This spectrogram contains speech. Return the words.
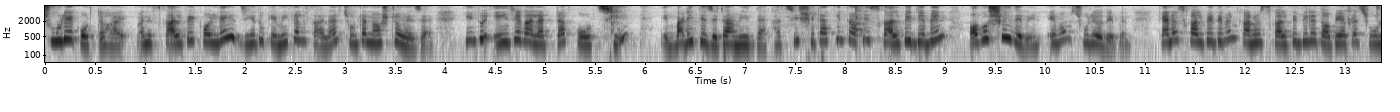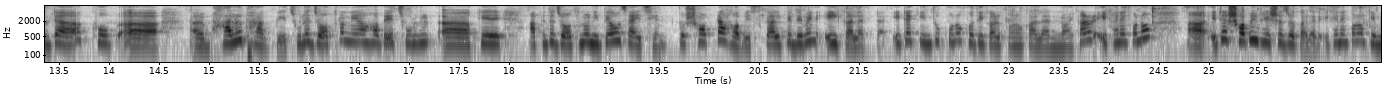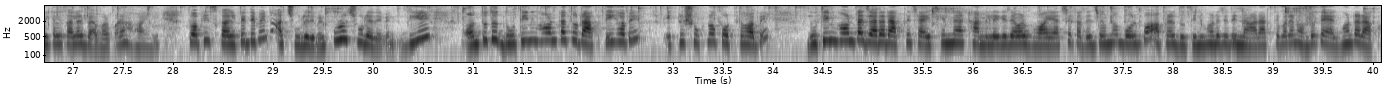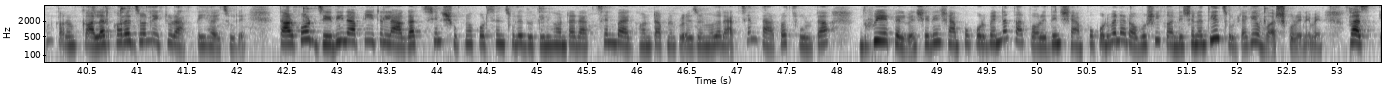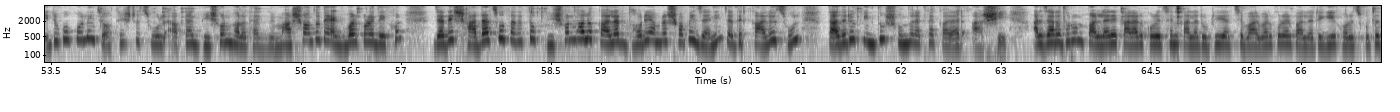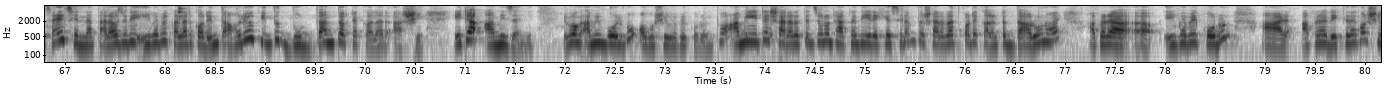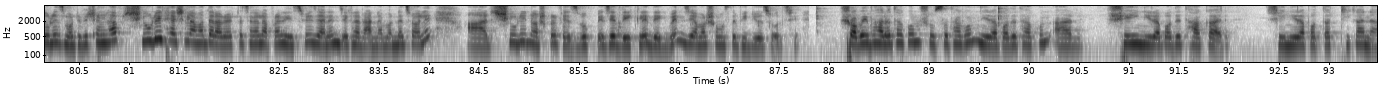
চুলে করতে হয়। মানে স্কাল্পে করলে যেহেতু কেমিক্যাল কালার চুলটা নষ্ট হয়ে যায়। কিন্তু এই যে কালারটা করছি বাড়িতে যেটা আমি দেখাচ্ছি, সেটা কিন্তু আপনি স্কাল্পে দেবেন, অবশ্যই দেবেন এবং চুলেও দেবেন। কেন স্কাল্পে দেবেন? কারণ স্কাল্পে দিলে তবে আপনার চুলটা খুব ভালো থাকবে। চুলের যত্ন নেওয়া হবে চুলকে আপনি তো যত্ন নিতেও চাইছেন, তো সবটা হবে। স্কাল্পে দেবেন এই কালারটা এটা কিন্তু কোনো ক্ষতিকর কোনো কালার নয়। কারণ এখানে কোনো এটা সবই ভেষজ কালার এখানে কোনো কেমিক্যাল কালার ব্যবহার করা হয়নি। তো আপনি স্কাল্পে দেবেন আর চুলে দেবেন, পুরো চুলে দেবেন। দিয়ে অন্তত দু তিন ঘণ্টা তো রাখতেই হবে। একটু শুকনো করতে হবে। দু তিন ঘণ্টা যারা রাখতে চাইছেন না ঠান্ডা লেগে যাওয়ার ভয় আছে, তাদের জন্য বলব আপনারা দু তিন ঘণ্টা যদি না রাখতে পারেন, অন্তত এক ঘণ্টা রাখুন, কারণ কালার করার জন্য একটু রাখতেই হয় চুলে। তারপর যেদিন আপনি এটা লাগাচ্ছেন, শুকনো করছেন চুলে দু তিন ঘণ্টা রাখছেন বা এক ঘণ্টা আপনার প্রয়োজন মতো রাখছেন, তারপর চুলটা ধুয়ে ফেলবেন। সেদিন শ্যাম্পু করবেন না, তার পরের দিন শ্যাম্পু করবেন আর অবশ্যই কন্ডিশনার দিয়ে চুলটাকে ওয়াশ করে নেবেন। ব্যাস, এটুকু করলেই যথেষ্ট চুল আপনার ভীষণ ভালো থাকবে। মাসে অন্তত একবার করে দেখুন, যাদের সাদা চুল তাদের তো ভীষণ ভালো কালার ধরে আমরা সবাই জানি, যাদের কালো চুল তাদেরও কিন্তু সুন্দর একটা কালার আসে। আর যারা ধরুন পার্লারে কালার করেছেন, কালার উঠে যাচ্ছে, বারবার করে পার্লারে গিয়ে খরচ করতে চাইছেন না, তারাও যদি এইভাবে কালার করেন, তাহলেও কিন্তু দুর্দান্ত একটা কালার আসে। এটা আমি জানি এবং আমি বলব অবশ্যই এভাবে করুন। তো আমি এটা সারা রাতের জন্য ঢাকনা দিয়ে রেখেছিলাম, তো সারা রাত পরে কালারটা দারুণ হয়। আপনারা এইভাবে করুন। আর আপনারা দেখতে থাকুন শিউলিজ মোটিভেশন হাব শিউলির হ্যাসেল আমাদের আরও একটা চ্যানেল আপনারা নিশ্চয়ই জানেন, যেখানে রান্নাবান্না চলে। আর শিউলি নস্কর ফেসবুক পেজে দেখলে দেখবেন যে আমার সমস্ত ভিডিও চলছে। সবাই ভালো থাকুন, সুস্থ থাকুন, নিরাপদে থাকুন। আর সেই নিরাপদে থাকার, সেই নিরাপত্তার ঠিকানা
